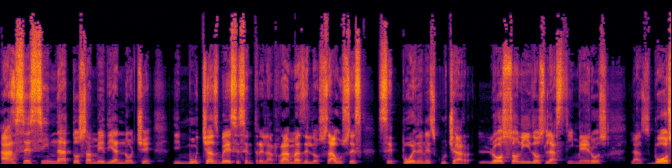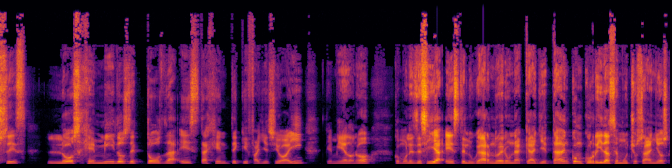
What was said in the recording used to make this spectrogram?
asesinatos a medianoche y muchas veces entre las ramas de los sauces se pueden escuchar los sonidos lastimeros, las voces, los gemidos de toda esta gente que falleció ahí. Qué miedo, ¿no? Como les decía, este lugar no era una calle tan concurrida hace muchos años,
